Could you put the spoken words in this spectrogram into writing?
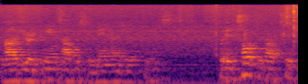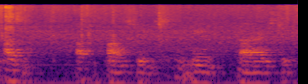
a lot of Europeans, obviously mainland Europeans, but in total about 2,000 of foreign students, meaning non-Irish students.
